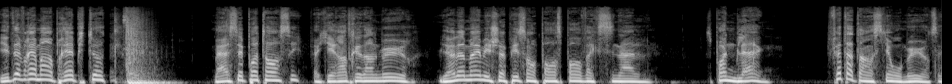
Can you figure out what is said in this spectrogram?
Il était vraiment prêt pis tout. Mais elle s'est pas tassée. Fait qu'il est rentré dans le mur. Il en a même échappé son passeport vaccinal. C'est pas une blague. Faites attention au mur, tu.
